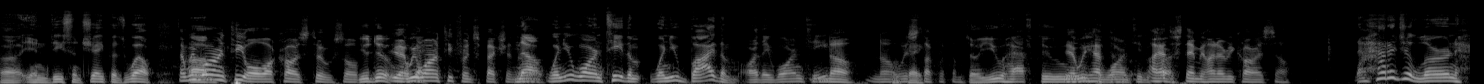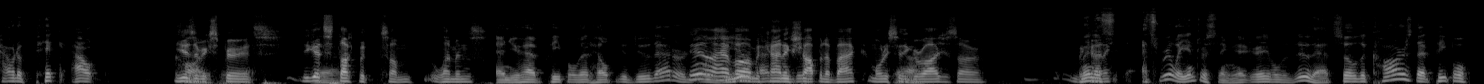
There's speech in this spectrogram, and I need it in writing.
uh, in decent shape as well. And we Um, warranty all our cars too. So You do? Yeah, we warranty for inspection. Now, when you warranty them, when you buy them, are they warranted? no, no, we're stuck with them. So you have to, Yeah, we have to to. warranty the I car. have to stand behind every car I sell. Now, how did you learn how to pick out? Years of experience. You get Yeah. stuck with some lemons. And you have people that help you do that, or Yeah, or I do have you a actually mechanic do shop in the back. Motor City Yeah. Garage is our I mean, mechanic. it's, that's really interesting that you're able to do that. So the cars that people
